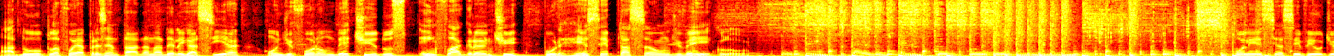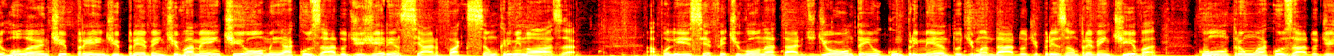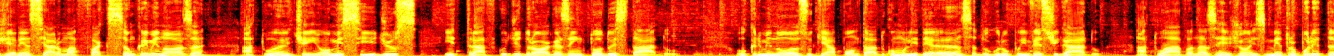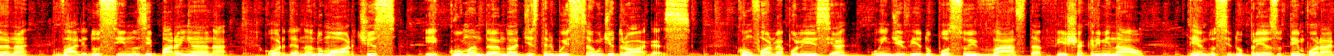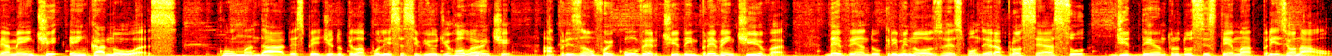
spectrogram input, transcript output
A dupla foi apresentada na delegacia, onde foram detidos em flagrante por receptação de veículo. Polícia Civil de Rolante prende preventivamente homem acusado de gerenciar facção criminosa. A polícia efetivou na tarde de ontem o cumprimento de mandado de prisão preventiva contra um acusado de gerenciar uma facção criminosa atuante em homicídios e tráfico de drogas em todo o estado. O criminoso, que é apontado como liderança do grupo investigado, atuava nas regiões metropolitana, Vale dos Sinos e Paranhana, ordenando mortes e comandando a distribuição de drogas. Conforme a polícia, o indivíduo possui vasta ficha criminal, tendo sido preso temporariamente em Canoas. Com o mandado expedido pela Polícia Civil de Rolante, a prisão foi convertida em preventiva, devendo o criminoso responder a processo de dentro do sistema prisional.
